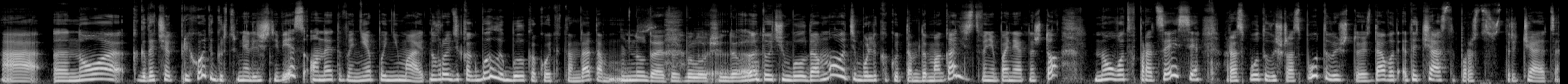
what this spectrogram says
А, но когда человек приходит и говорит, у меня лишний вес, он этого не понимает. Ну, вроде как был и был какой-то там, да, там... Ну да, это было очень э, давно. Это очень было давно, тем более какое-то там домогательство, непонятно что, но вот в процессе распутываешь, распутываешь, то есть, да, вот это часто просто встречается.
